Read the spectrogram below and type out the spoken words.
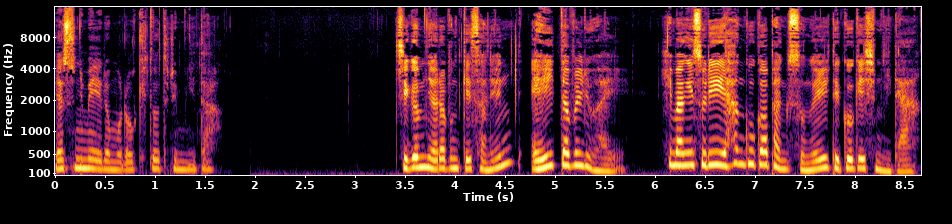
예수님의 이름으로 기도드립니다. 지금 여러분께서는 AWR 희망의 소리 한국어 방송을 듣고 계십니다.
